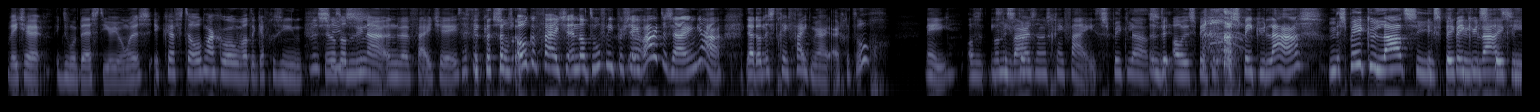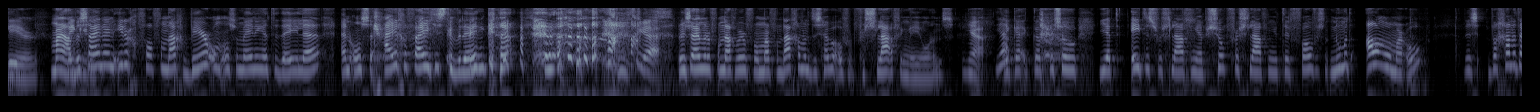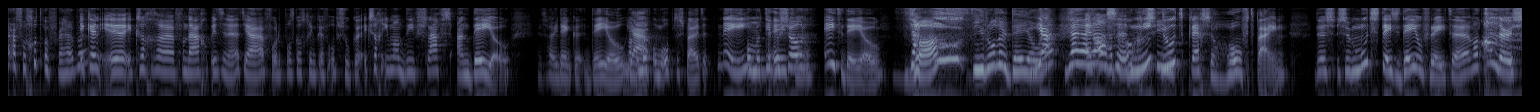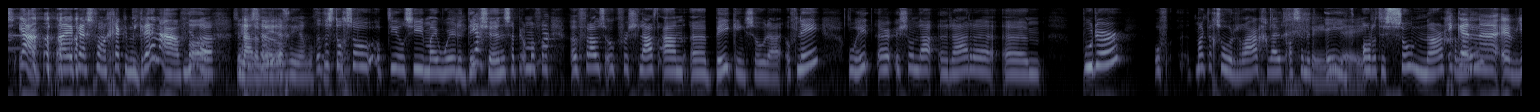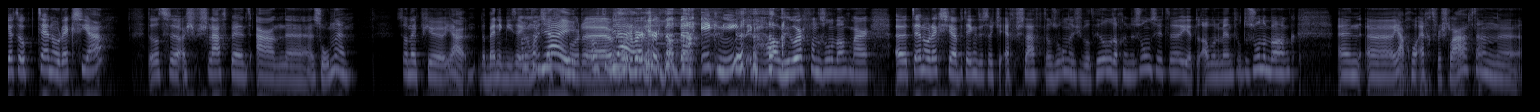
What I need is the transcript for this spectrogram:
weet je, ik doe mijn best hier, jongens. Ik eh, vertel ook maar gewoon wat ik heb gezien. Precies. Net als dat Luna een eh, feitje heeft, heb ik soms ook een feitje. En dat hoeft niet per se Ja. waar te zijn. Ja. ja, dan is het geen feit meer eigenlijk, toch? Nee, als het iets niet waar is, dan is het geen feit. Speculatie. Oh, specu speculaas. Speculatie. Ik specu- Speculatie. speculeer. Maar ja, we zijn er in ieder geval vandaag weer om onze meningen te delen en onze eigen feitjes te bedenken. ja. Daar zijn we er vandaag weer voor. Maar vandaag gaan we het dus hebben over verslavingen, jongens. Ja. Ja. Ik, ik heb er zo, je hebt etensverslaving, je hebt shopverslaving, je hebt telefoonverslaving, noem het allemaal maar op. Dus we gaan het daar even goed over hebben. Ik, ken, eh, ik zag eh, vandaag op internet, ja, voor de podcast ging ik even opzoeken. Ik zag iemand die verslaafd is aan deo. En dan zou je denken, deo? Maar ja, om op te spuiten. Nee, Om het die te persoon eten. eet deo. Ja. Wat? Die roller deo, Ja. hè? Ja, ja, en ja, als heb ze het niet gezien. doet, krijgt ze hoofdpijn. Dus ze moet steeds deo vreten, want anders, ja, dan krijgt ze gewoon een gekke migraineaanval. Ja, Dat is Nou, echt dan ben je echt niet helemaal dat is toch zo op TLC, My Weird Addictions. Heb je allemaal van... Een vrouw is ook verslaafd aan eh baking soda. Of nee, hoe heet... Er is zo'n rare ehm, poeder. Of het maakt echt zo'n raar geluid als ze het Geen eet. idee. Oh, dat is zo naar Ik geluid. ken, eh, eh, je hebt ook tenorexia. Dat is eh, als je verslaafd bent aan eh zonne. Dus dan heb je, ja, dat ben ik niet, hè, jongens. jij? Voor de, Wat heb voor de jij? record, dat ben ik niet. Ik hou heel erg van de zonnebank. Maar eh, tenorexia betekent dus dat je echt verslaafd bent aan zon. Dus je wilt heel de dag in de zon zitten. Je hebt een abonnement op de zonnebank. En eh, ja, gewoon echt verslaafd aan eh,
